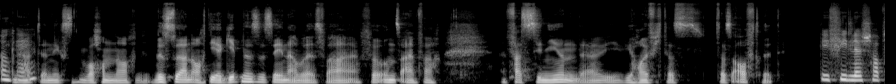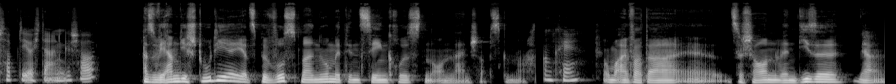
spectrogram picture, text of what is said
Okay. Innerhalb der nächsten Wochen noch wirst du dann auch die Ergebnisse sehen, aber es war für uns einfach faszinierend, wie, wie häufig das, das auftritt. Wie viele Shops habt ihr euch da angeschaut? Also wir haben die Studie jetzt bewusst mal nur mit den zehn größten Online-Shops gemacht. Okay. Um einfach da äh, zu schauen, wenn diese ja,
